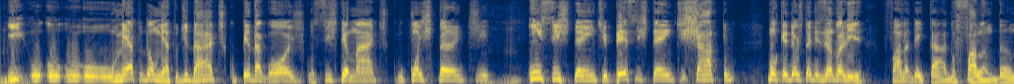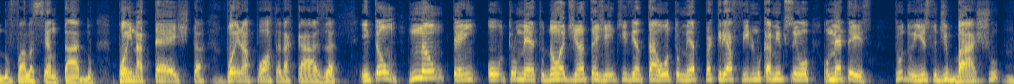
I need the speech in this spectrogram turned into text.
Uhum. E o, o, o, o, método é um método didático, pedagógico, sistemático, constante, uhum. insistente, persistente, chato, porque Deus está dizendo ali: fala deitado, fala andando, fala sentado, põe na testa, põe na porta da casa então, não tem outro método. Não adianta a gente inventar outro método para criar filho no caminho do Senhor. O método é esse. Tudo isso debaixo uhum.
